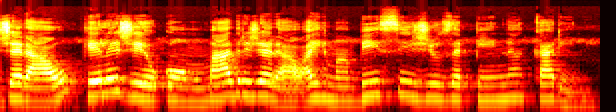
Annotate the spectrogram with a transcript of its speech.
geral, que elegeu como Madre Geral a irmã Bice Giuseppina Carini.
